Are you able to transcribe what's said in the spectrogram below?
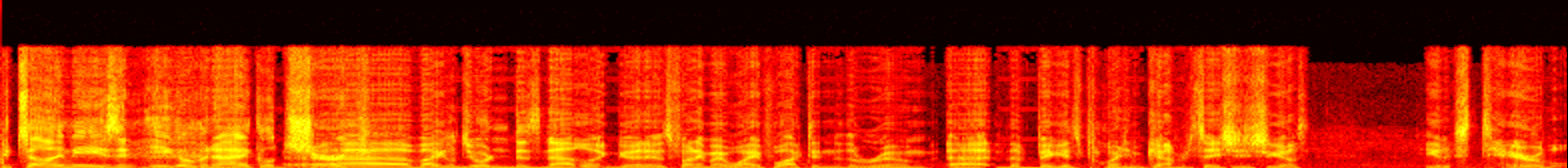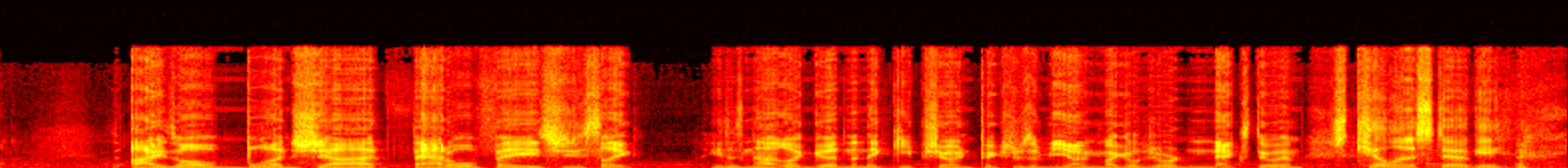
You're telling me he's an egomaniacal jerk? Uh, Michael Jordan does not look good. It was funny. My wife walked into the room. Uh, the biggest point of conversation, she goes, he looks terrible. Eyes all bloodshot, fat old face. She's just like, he does not look good. And then they keep showing pictures of young Michael Jordan next to him. Just killing a stogie.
